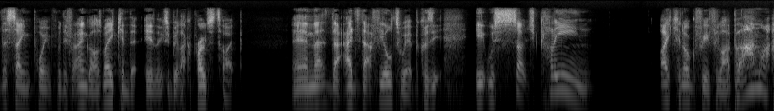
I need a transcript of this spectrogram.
the same point from a different angle I was making that it looks a bit like a prototype, and that that adds that feel to it because it it was such clean iconography, if you like. But I'm not,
